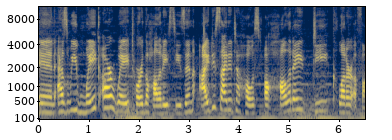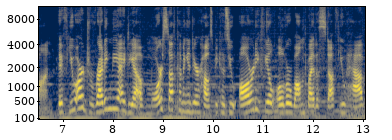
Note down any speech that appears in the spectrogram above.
in, as we make our way toward the holiday season, I decided to host a holiday declutter-a-thon. If you are dreading the idea of more stuff coming into your house because you already feel overwhelmed by the stuff you have,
